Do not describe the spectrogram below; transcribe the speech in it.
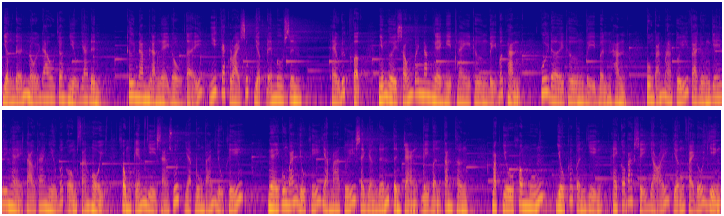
dẫn đến nỗi đau cho nhiều gia đình. Thứ năm là nghề đồ tể, giết các loài súc vật để mưu sinh. Theo đức phật những người sống với năm nghề nghiệp này thường bị bất hạnh, cuối đời thường bị bệnh hành. Buôn bán ma túy và đường dây liên hệ tạo ra nhiều bất ổn xã hội, không kém gì sản xuất và buôn bán vũ khí. Nghề buôn bán vũ khí và ma túy sẽ dẫn đến tình trạng bị bệnh tâm thần. Mặc dù không muốn, dù có bệnh viện hay có bác sĩ giỏi vẫn phải đối diện.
